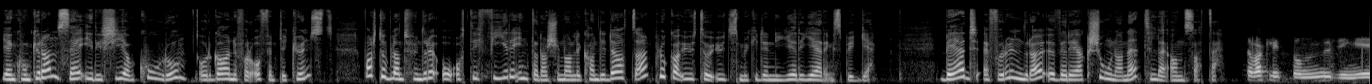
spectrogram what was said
I en konkurranse i regi av KORO, organet for offentlig kunst, ble hun blant 184 internasjonale kandidater plukka ut til å utsmykke det nye regjeringsbygget. Baird er forundra over reaksjonene til de ansatte. Det har vært litt sånn murring i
